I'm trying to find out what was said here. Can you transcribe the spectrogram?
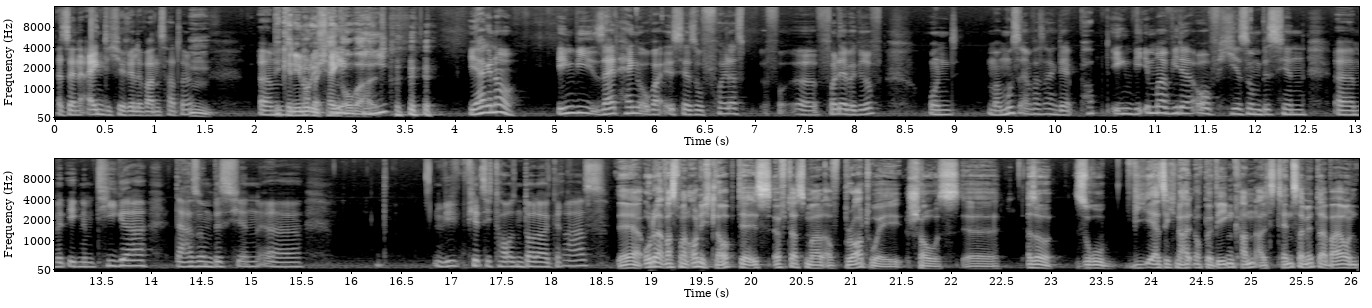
also seine eigentliche Relevanz hatte. Ähm, Wir kennen ihn nur durch Hangover halt. Ja, genau. Irgendwie seit Hangover ist er so voll, das, äh, voll der Begriff. Und man muss einfach sagen, der poppt irgendwie immer wieder auf. Hier so ein bisschen äh, mit irgendeinem Tiger, da so ein bisschen äh, wie 40.000 Dollar Gras. Ja, ja. Oder was man auch nicht glaubt, der ist öfters mal auf Broadway-Shows. Äh, also so, wie er sich halt noch bewegen kann als Tänzer mit dabei und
